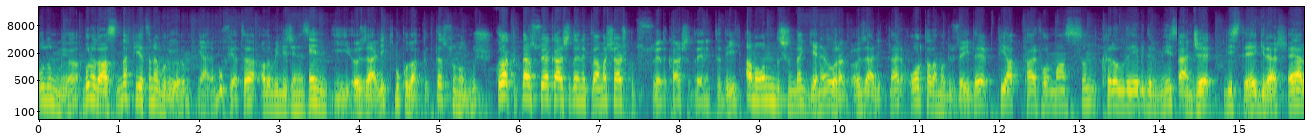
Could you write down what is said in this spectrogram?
bulunmuyor. Bunu da aslında fiyatına vuruyorum. Yani bu fiyata alabileceğiniz en iyi özellik bu kulaklıkta sunulmuş. Kulaklıklar suya karşı dayanıklı ama şarj kutusu suya da karşı dayanıklı değil. Ama onun dışında genel olarak özellikler ortalama düzeyde fiyat performansın kırıl diyebilir miyiz? Bence listeye girer. Eğer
